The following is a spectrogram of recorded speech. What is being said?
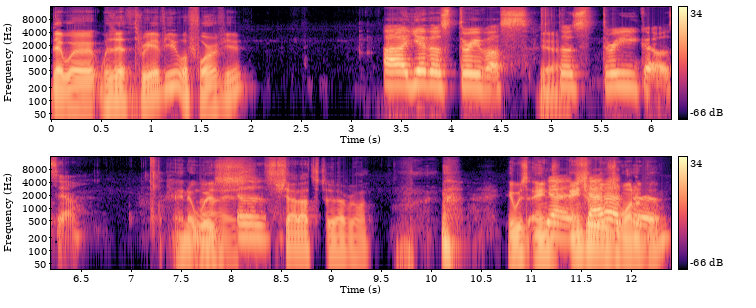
there were was there three of you or four of you? Uh, yeah, there was three of us. Yeah. Those three girls, yeah. And it was It was- Shout outs to everyone. it was Angel. Yeah, Angel was out one of them,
